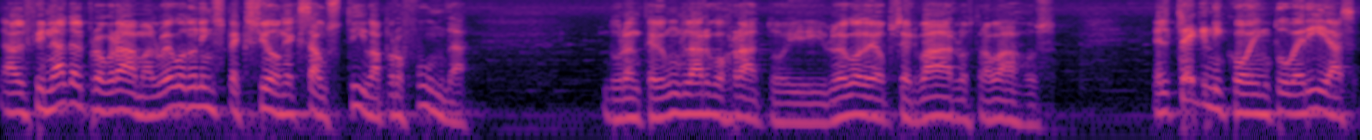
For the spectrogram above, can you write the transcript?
al final del programa, luego de una inspección exhaustiva, profunda, durante un largo rato y luego de observar los trabajos, el técnico en tuberías,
